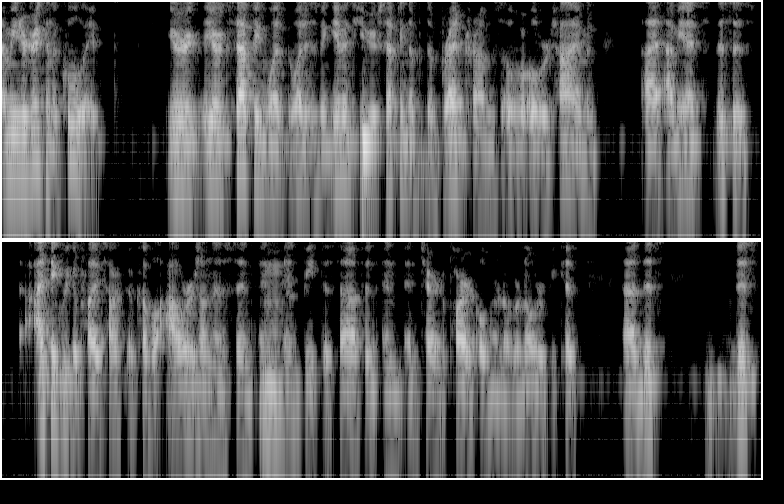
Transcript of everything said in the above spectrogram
I mean, you're drinking the Kool Aid. You're you're accepting what what has been given to you. You're accepting the, the breadcrumbs over over time, and I, I mean, it's this is. I think we could probably talk a couple hours on this and, and, mm. and beat this up and, and, and, tear it apart over and over and over because uh, this this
